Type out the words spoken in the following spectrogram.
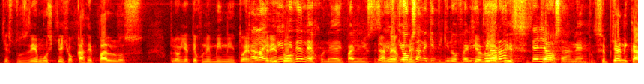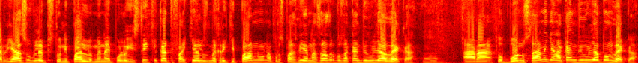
και στους Δήμους και έχει ο κάθε υπάλληλος πλέον γιατί έχουν μείνει το 1 Καλά, οι τρίτο. Δήμοι δεν έχουν υπαλλήλους τη Δεν στιγμή. έχουνε. Διώξανε και την κοινοφελή Και τώρα. βλέπεις, τελειώσανε. Σε πιάνει η καρδιά σου, βλέπεις τον υπάλληλο με ένα υπολογιστή και κάτι φακέλους μέχρι εκεί πάνω να προσπαθεί ένας άνθρωπος να κάνει τη δουλειά 10. Άρα το μπόνους θα είναι για να κάνει τη δουλειά των 10.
